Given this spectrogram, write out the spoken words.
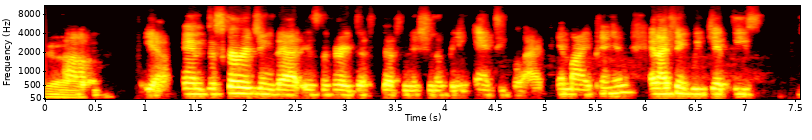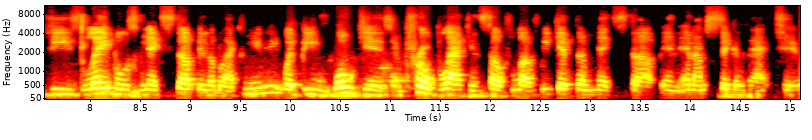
Yeah. Um, yeah and discouraging that is the very def- definition of being anti-black in my opinion. And i think we get these these labels mixed up in the black community. What being woke is and pro-black and self-love we get them mixed up and, and i'm sick of that too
